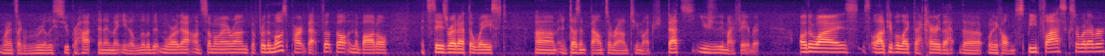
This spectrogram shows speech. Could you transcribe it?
when it's like really super hot, then I might need a little bit more of that on some of my runs. But for the most part, that flip belt in the bottle, it stays right at the waist um, and it doesn't bounce around too much. That's usually my favorite. Otherwise, a lot of people like to carry the, the what do they call them, speed flasks or whatever.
